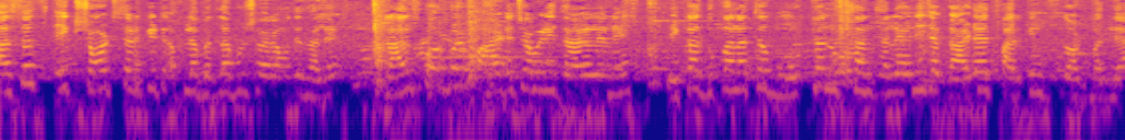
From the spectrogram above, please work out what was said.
असंच एक शॉर्ट सर्किट आपल्या बदलापूर शहरामध्ये झालंय. ट्रान्सफॉर्मर पहाटेच्या वेळी जळाल्याने एका दुकानाचं मोठं नुकसान झालं आणि ज्या गाड्या आहेत पार्किंग स्लॉटमधल्या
